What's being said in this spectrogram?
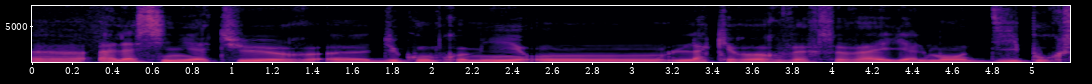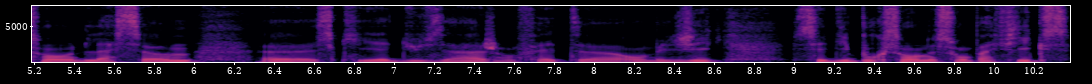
Euh, à la signature euh, du compromis, l'acquéreur versera également 10% de la somme, ce qui est d'usage en fait en Belgique. Ces 10% ne sont pas fixes.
